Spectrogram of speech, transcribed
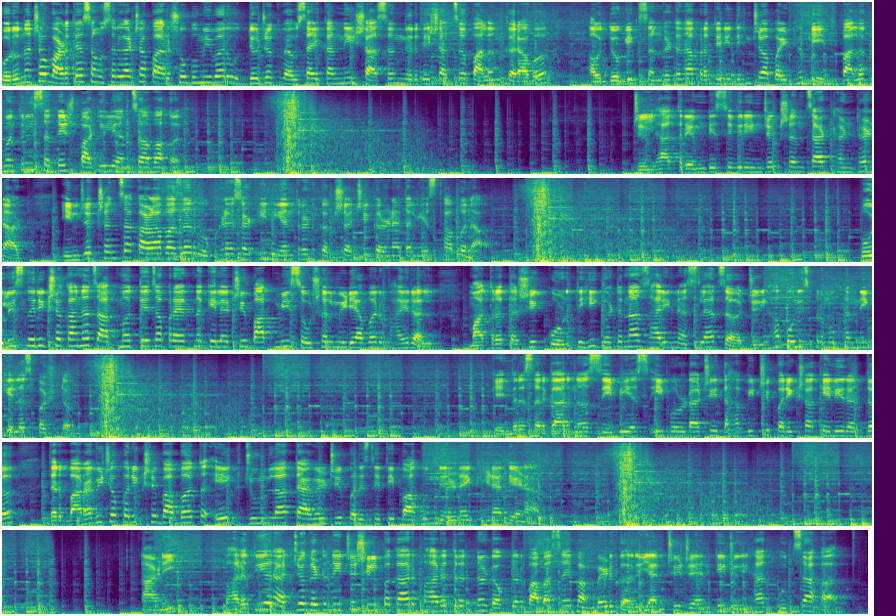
कोरोनाच्या वाढत्या संसर्गाच्या पार्श्वभूमीवर उद्योजक व्यावसायिकांनी शासन निर्देशाचं पालन करावं. औद्योगिक संघटना प्रतिनिधींच्या बैठकीत पालकमंत्री सतेज पाटील यांचं आवाहन. जिल्ह्यात रेमडेसिवीर इंजेक्शनचा ठणठणाट इंजेक्शनचा काळा बाजार रोखण्यासाठी नियंत्रण कक्षाची करण्यात आली स्थापना. पोलीस निरीक्षकानंच आत्महत्येचा प्रयत्न केल्याची बातमी सोशल मीडियावर व्हायरल. मात्र तशी कोणतीही घटना झाली नसल्याचं जिल्हा पोलीस प्रमुखांनी केलं स्पष्ट. केंद्र सरकारनं सीबीएसई बोर्डाची दहावीची परीक्षा केली रद्द तर बारावीच्या परीक्षेबाबत एक जूनला त्यावेळची परिस्थिती पाहून निर्णय घेण्यात येणार. आणि भारतीय राज्यघटनेचे शिल्पकार भारतरत्न डॉक्टर बाबासाहेब आंबेडकर यांची जयंती जिल्ह्यात उत्साहात.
